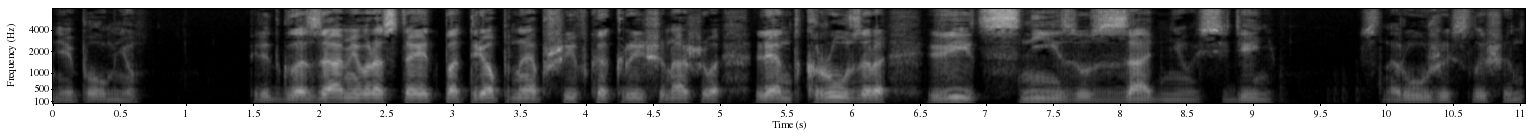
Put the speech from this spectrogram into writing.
Не помню. Перед глазами вырастает потрепанная обшивка крыши нашего ленд-крузера, вид снизу, с заднего сиденья. Снаружи слышен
